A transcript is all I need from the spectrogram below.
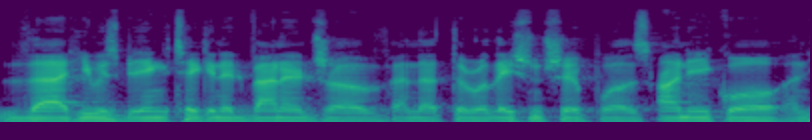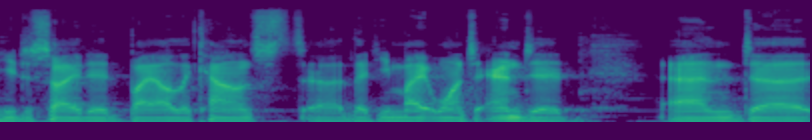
that he was being taken advantage of and that the relationship was unequal. And he decided, by all accounts, uh, that he might want to end it. And uh,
